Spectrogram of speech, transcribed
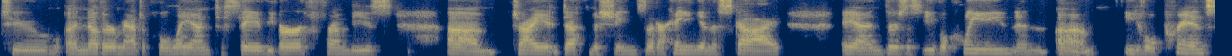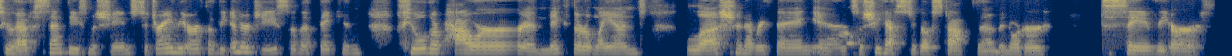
to another magical land to save the earth from these um, giant death machines that are hanging in the sky. And there's this evil queen and um, evil prince who have sent these machines to drain the earth of the energy so that they can fuel their power and make their land lush and everything. And so she has to go stop them in order to save the earth.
